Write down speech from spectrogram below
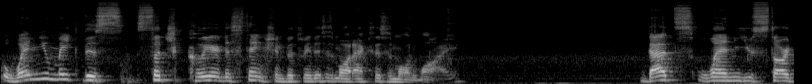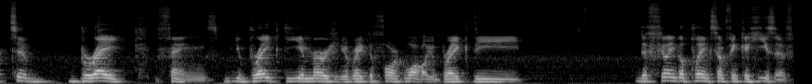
When you make this such clear distinction between this is mod X, this is mod Y, that's when you start to break things. You break the immersion, you break the fourth wall, you break the the feeling of playing something cohesive.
